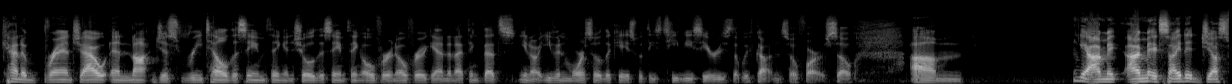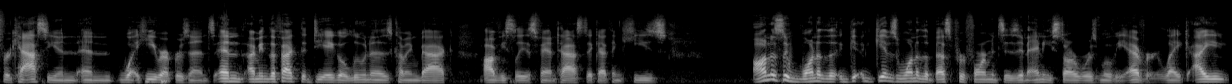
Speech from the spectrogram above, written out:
kind of branch out and not just retell the same thing and show the same thing over and over again and i think that's you know even more so the case with these tv series that we've gotten so far. So um yeah i'm i'm excited just for cassian and what he represents. And i mean the fact that diego luna is coming back obviously is fantastic. I think he's honestly one of the g- gives one of the best performances in any star wars movie ever. Like i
